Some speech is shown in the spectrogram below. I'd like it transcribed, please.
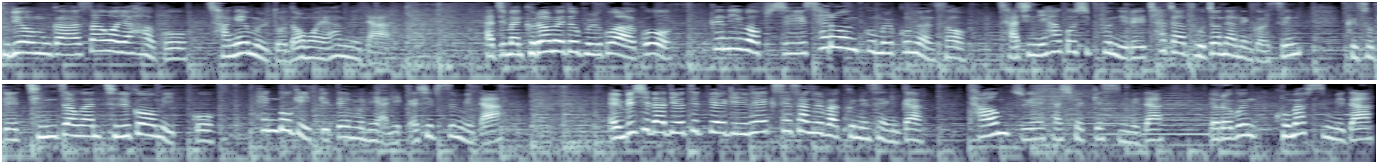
두려움과 싸워야 하고 장애물도 넘어야 합니다. 하지만 그럼에도 불구하고 끊임없이 새로운 꿈을 꾸면서 자신이 하고 싶은 일을 찾아 도전하는 것은 그 속에 진정한 즐거움이 있고 행복이 있기 때문이 아닐까 싶습니다. MBC 라디오 특별기획 세상을 바꾸는 생각 다음 주에 다시 뵙겠습니다. 여러분 고맙습니다.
